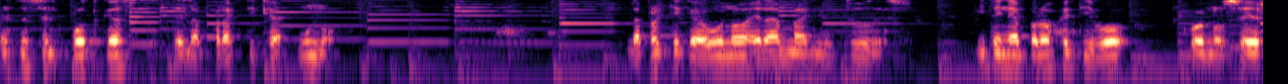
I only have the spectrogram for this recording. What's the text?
este es el podcast de la práctica 1. La práctica 1 era magnitudes y tenía por objetivo conocer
